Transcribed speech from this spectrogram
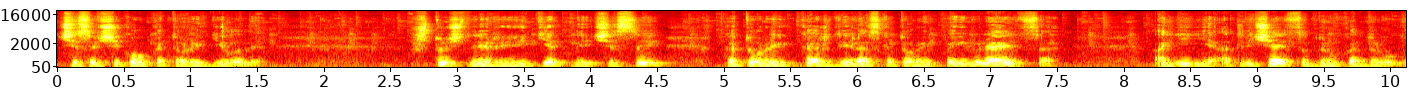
часовщиков, которые делали штучные раритетные часы, которые каждый раз, которые появляются – они отличаются друг от друга.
